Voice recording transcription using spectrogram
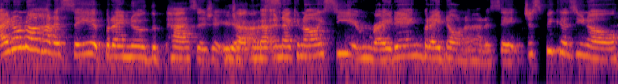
I don't know how to say it, but I know the passage that you're talking about, and I can always see it in writing, but I don't know how to say it. Just because you know,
